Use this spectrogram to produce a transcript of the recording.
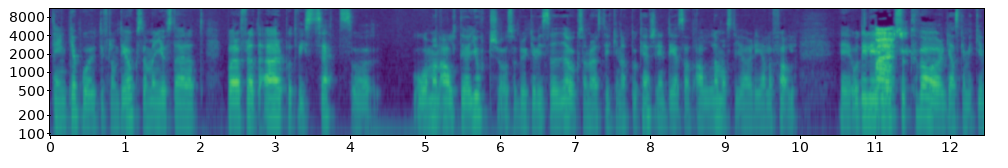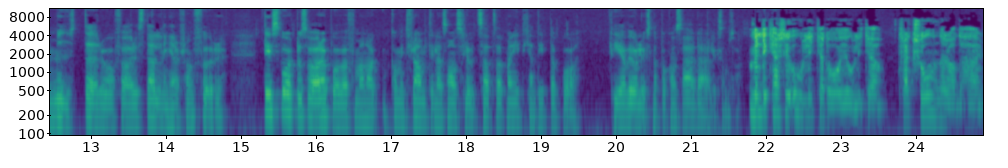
tänka på utifrån det också men just det här att bara för att det är på ett visst sätt så och om man alltid har gjort så så brukar vi säga också några stycken att då kanske det inte är så att alla måste göra det i alla fall. Eh, Och det lever Nej. också kvar ganska mycket myter och föreställningar från förr. Det är svårt att svara på varför man har kommit fram till en sån slutsats att man inte kan titta på TV och lyssna på konsert där. Liksom så. Men det kanske är olika då i olika fraktioner av det här.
